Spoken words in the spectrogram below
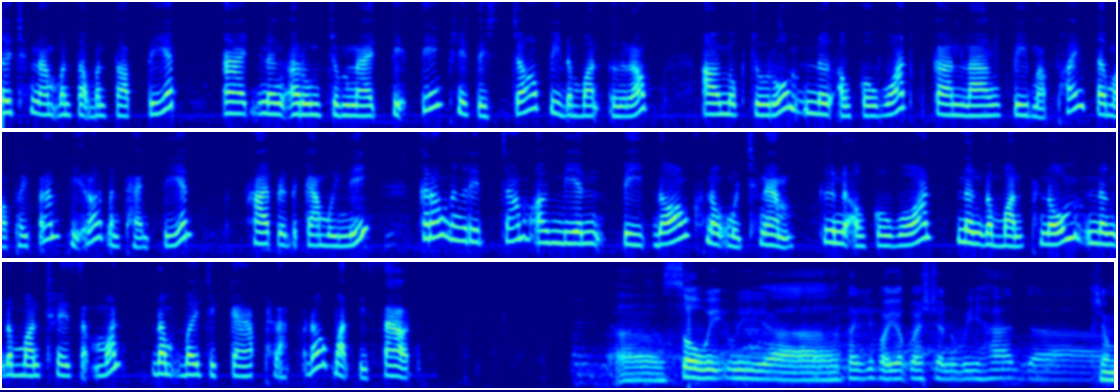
នៅឆ្នាំបន្តបន្ទាប់ទៀតអាចនឹងរួមចំណែកទាក់ទាញភ្ញៀវទេសចរពីតំបន់អឺរ៉ុបឲ្យមកចូលរួមនៅអង្គរវត្តកើនឡើងពី20ទៅ25%បន្ថែមទៀត ហើយព្រឹត្តិការណ៍មួយនេះក្រុងនឹងរៀបចំឲ្យមាន2ដងក្នុងមួយឆ្នាំគឺនៅអង្គរវត្តនិងតំបន់ភ្នំ និងតំបន់ឆ្នេរសមុទ្រដើម្បីជាការផ្លាស់ប្ដូរបទពិសោធន៍ Uh, so we we uh, thank you for your question we had ខ្ញុំ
